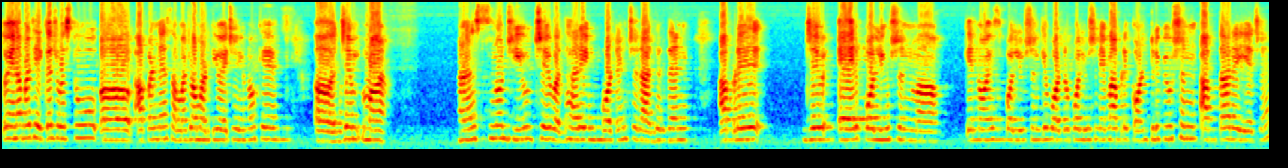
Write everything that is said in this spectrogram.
તો એના પરથી એક જ વસ્તુ આપણને સમજવા મળતી હોય છે યુ નો કે જે માણસનો જીવ છે વધારે ઇમ્પોર્ટન્ટ છે રાધર દેન આપણે જે એર પોલ્યુશનમાં કે નોઇઝ પોલ્યુશન કે વોટર પોલ્યુશન એમાં આપણે કોન્ટ્રીબ્યુશન આપતા રહીએ છીએ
